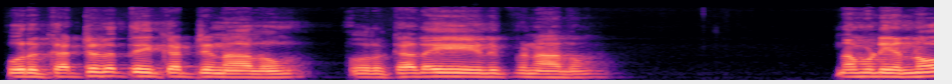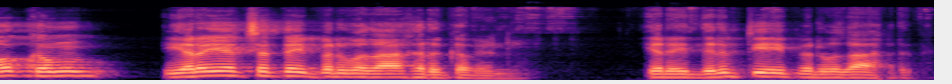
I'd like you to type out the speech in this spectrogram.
ஒரு கட்டிடத்தை கட்டினாலும் ஒரு கடையை எழுப்பினாலும் நம்முடைய நோக்கம் இரையச்சத்தை பெறுவதாக இருக்க வேண்டும். இறை திருப்தியை பெறுவதாக இருக்கு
